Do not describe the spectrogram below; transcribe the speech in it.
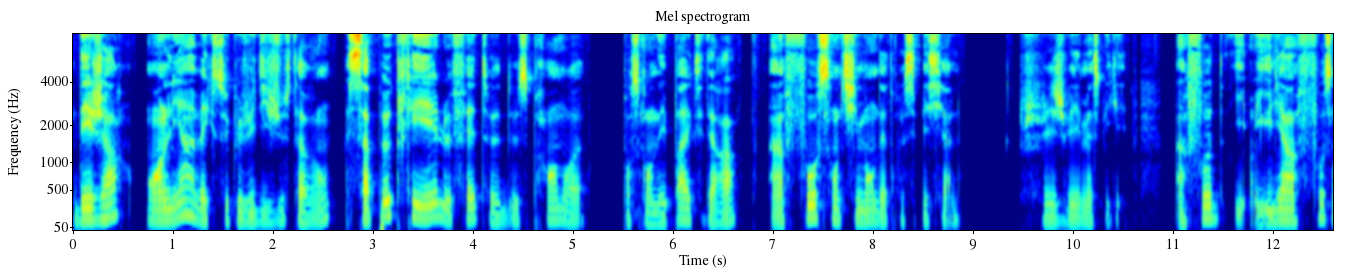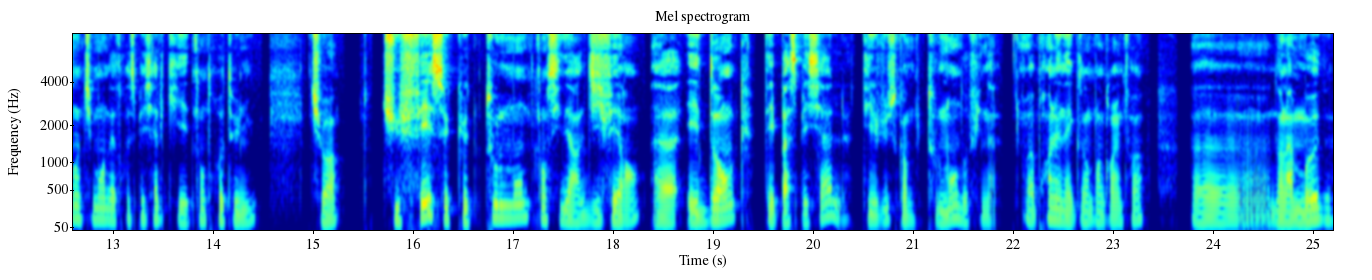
Déjà, en lien avec ce que j'ai dit juste avant, ça peut créer le fait de se prendre pour ce qu'on n'est pas, etc., un faux sentiment d'être spécial. Je vais, m'expliquer. Un faux, il y a un faux sentiment d'être spécial qui est entretenu, tu vois, tu fais ce que tout le monde considère différent euh, et donc t'es pas spécial, t'es juste comme tout le monde au final. On va prendre un exemple encore une fois. Euh, dans la mode,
